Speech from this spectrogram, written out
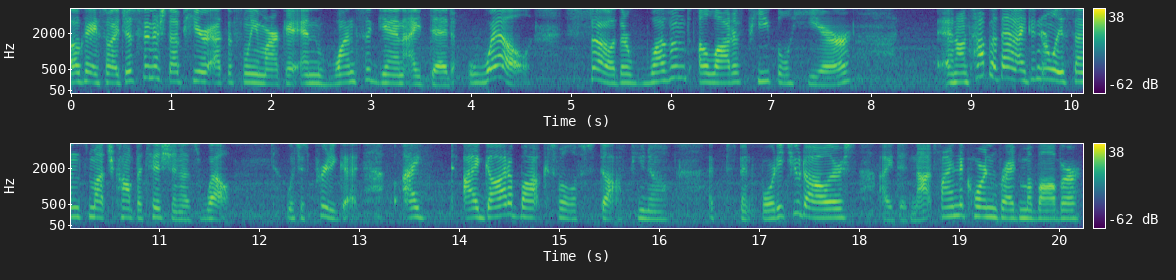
Okay, so I just finished up here at the flea market and once again I did well. So there wasn't a lot of people here. And on top of that, I didn't really sense much competition as well, which is pretty good. I I got a box full of stuff, you know. I spent $42. I did not find the cornbread mabobber.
